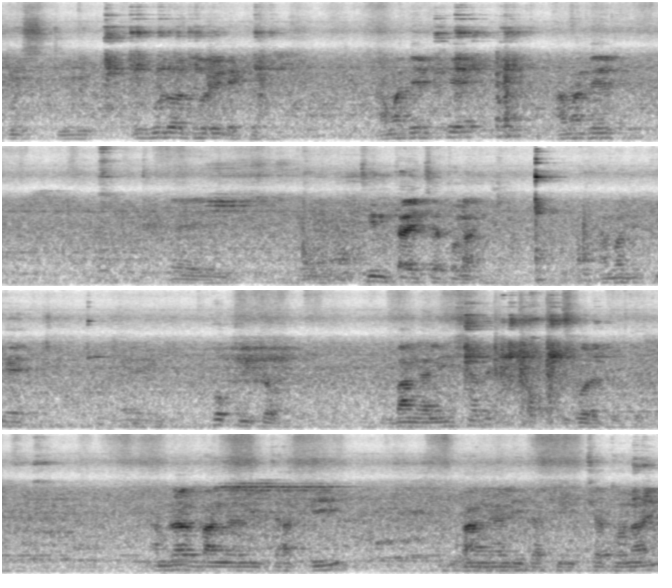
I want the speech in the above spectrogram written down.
কৃষ্টি, এগুলো ধরে রেখেছি আমাদেরকে, আমাদের এই চিন্তায় চেতনায় আমাদেরকে প্রকৃত বাঙালি হিসাবে গড়ে তুলতে। আমরা বাঙালি জাতি, বাঙালি জাতির চেতনায়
